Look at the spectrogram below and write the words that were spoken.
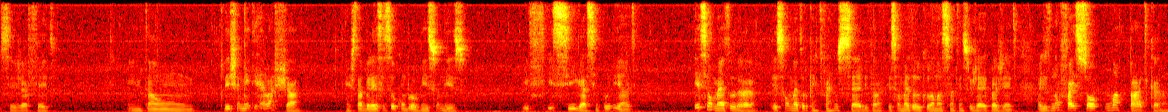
seja feito. Então, deixe a mente relaxar. Restabeleça seu compromisso nisso. E, e siga assim por diante. Esse é o método, galera. Esse é o método que a gente faz no SEB, tá? Esse é o método que o Lama Santen sugere pra gente. A gente não faz só uma prática, não.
